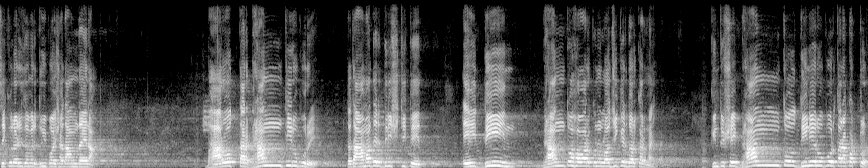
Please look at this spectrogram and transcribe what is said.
সেকুলারিজমের দুই পয়সা দাম দেয় না। ভারত তার ভ্রান্তির উপরে তথা আমাদের দৃষ্টিতে এই দিন ভ্রান্ত হওয়ার কোনো লজিকের দরকার নাই। কিন্তু সেই ভ্রান্ত দিনের উপর তারা কট্টর।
